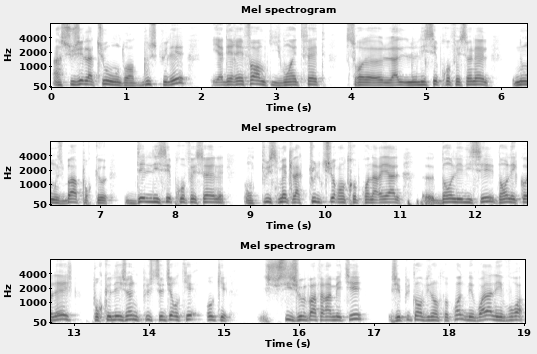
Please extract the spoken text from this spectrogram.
un sujet là-dessus où on doit bousculer. Il y a des réformes qui vont être faites sur le, lycée professionnel. Nous, on se bat pour que dès le lycée professionnel, on puisse mettre la culture entrepreneuriale euh, dans les lycées, dans les collèges, pour que les jeunes puissent se dire, OK, OK, si je veux pas faire un métier, j'ai plutôt envie d'entreprendre, mais voilà les voies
